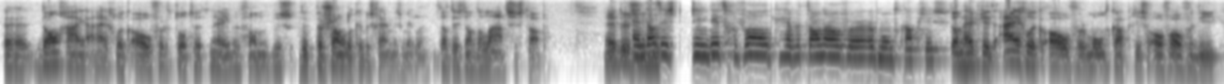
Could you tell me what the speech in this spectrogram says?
Uh, dan ga je eigenlijk over tot het nemen van de persoonlijke beschermingsmiddelen. Dat is dan de laatste stap. dus en dat is in dit geval, hebben we het dan over mondkapjes? Dan heb je het eigenlijk over mondkapjes of over die,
